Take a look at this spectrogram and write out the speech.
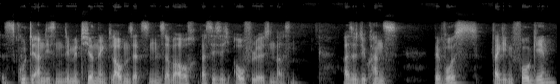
Das Gute an diesen limitierenden Glaubenssätzen ist aber auch, dass sie sich auflösen lassen. Also du kannst bewusst dagegen vorgehen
